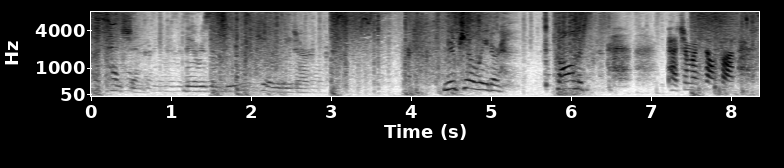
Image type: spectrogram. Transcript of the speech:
Attention. There is a new kill leader. New kill leader. Call him if... Patching myself up.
